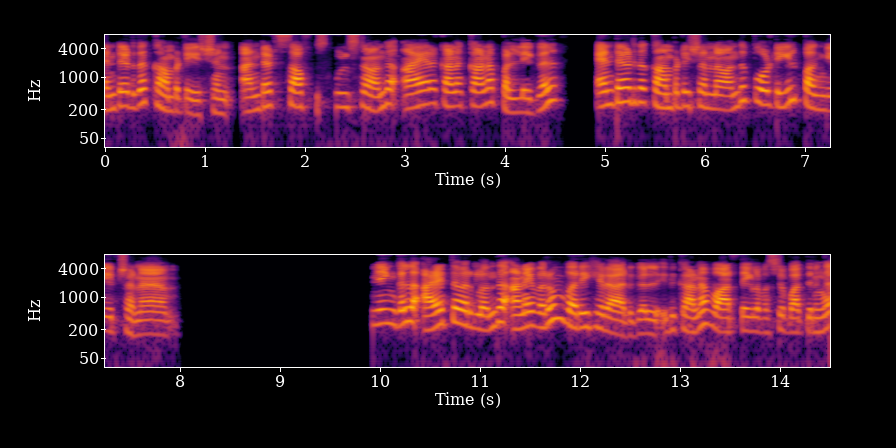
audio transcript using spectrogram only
entered the competition hundreds of ஸ்கூல்ஸ்னால் வந்து ஆயிரக்கணக்கான பள்ளிகள் என்டர்டு த காம்படிஷன்னா வந்து போட்டியில் பங்கேற்றன. நீங்கள் அழைத்தவர்கள் வந்து அனைவரும் வருகிறார்கள். இதுக்கான வார்த்தைகளை ஃபர்ஸ்ட் பார்த்துருங்க.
